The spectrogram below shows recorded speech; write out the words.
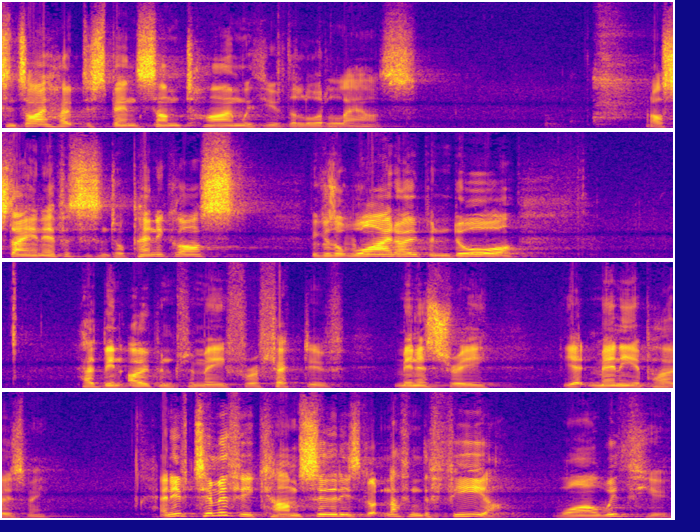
since I hope to spend some time with you if the Lord allows. I'll stay in Ephesus until Pentecost because a wide open door had been opened for me for effective ministry yet many oppose me. And if Timothy comes, see that he's got nothing to fear while with you,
